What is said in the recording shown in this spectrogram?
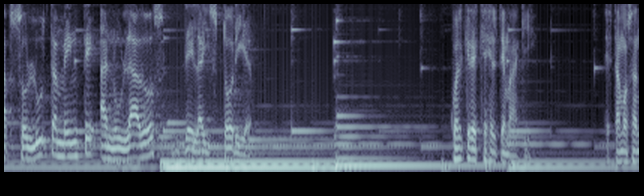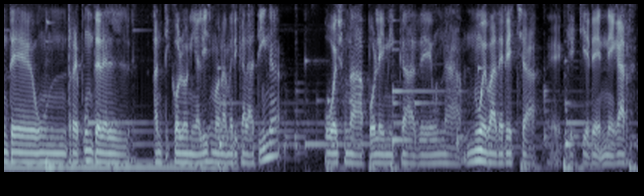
absolutamente anulados de la historia. ¿Cuál crees que es el tema aquí? ¿Estamos ante un repunte del anticolonialismo en América Latina o es una polémica de una nueva derecha eh, que quiere negar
